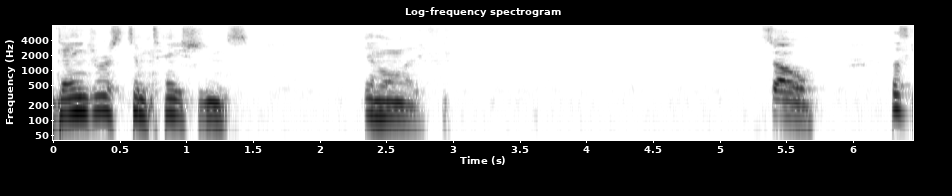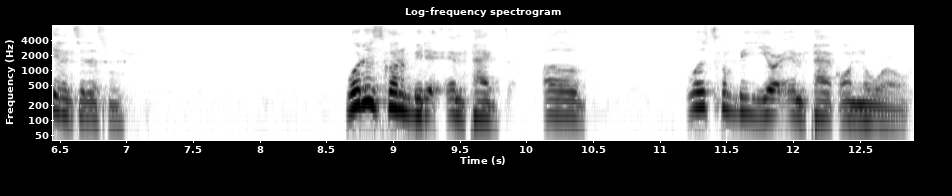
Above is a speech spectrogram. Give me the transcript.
dangerous temptations in life. So let's get into this one. What is going to be the impact of what's going to be your impact on the world?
